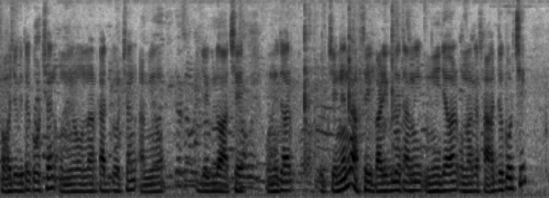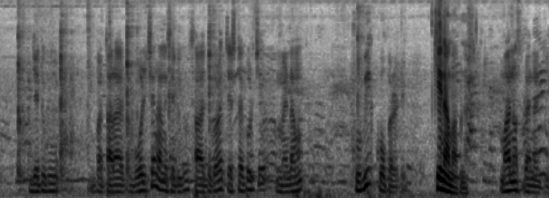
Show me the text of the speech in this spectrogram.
সহযোগিতা করছেন উনিও ওনার কাজ করছেন আমিও যেগুলো আছে উনি তো আর চেনেন না সেই বাড়িগুলোতে আমি নিয়ে যাওয়ার ওনাকে সাহায্য করছি। যেটুকু বা তারা বলছেন আমি সেটুকু সাহায্য করার চেষ্টা করছি। ম্যাডাম খুবই কোঅপারেটিভ। কী নাম আপনার? মানস ব্যানার্জি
